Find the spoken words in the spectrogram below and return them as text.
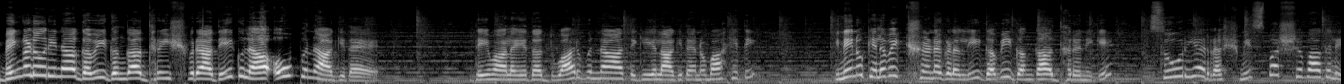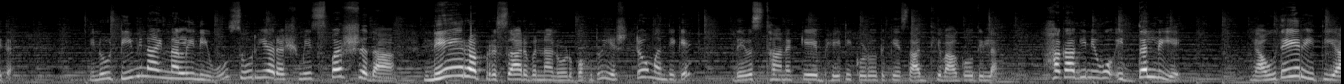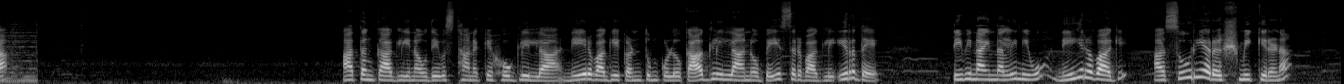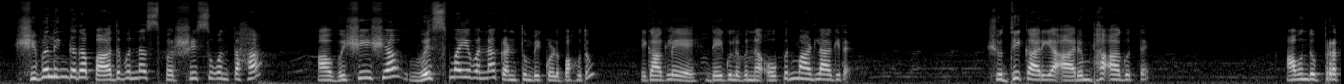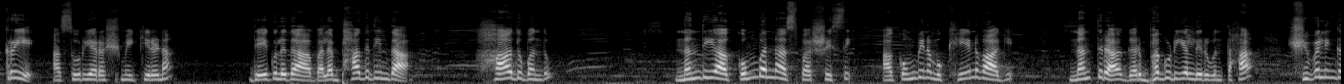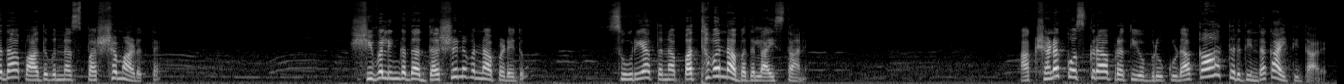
ಬೆಂಗಳೂರಿನ ಗವಿ ಗಂಗಾಧರೇಶ್ವರ ದೇಗುಲ ಓಪನ್ ಆಗಿದೆ. ದೇವಾಲಯದ ದ್ವಾರವನ್ನ ತೆಗೆಯಲಾಗಿದೆ ಅನ್ನೋ ಮಾಹಿತಿ. ಇನ್ನೇನು ಕೆಲವೇ ಕ್ಷಣಗಳಲ್ಲಿ ಗವಿ ಗಂಗಾಧರನಿಗೆ ಸೂರ್ಯ ರಶ್ಮಿ ಸ್ಪರ್ಶವಾಗಲಿದೆ. ಇನ್ನು ಟಿವಿ ನೈನ್ನಲ್ಲಿ ನೀವು ಸೂರ್ಯ ರಶ್ಮಿ ಸ್ಪರ್ಶದ ನೇರ ಪ್ರಸಾರವನ್ನ ನೋಡಬಹುದು. ಎಷ್ಟೋ ಮಂದಿಗೆ ದೇವಸ್ಥಾನಕ್ಕೆ ಭೇಟಿ ಕೊಡೋದಕ್ಕೆ ಸಾಧ್ಯವಾಗೋದಿಲ್ಲ. ಹಾಗಾಗಿ ನೀವು ಇದ್ದಲ್ಲಿಯೇ ಯಾವುದೇ ರೀತಿಯ ಆತಂಕ ಆಗಲಿ, ನಾವು ದೇವಸ್ಥಾನಕ್ಕೆ ಹೋಗಲಿಲ್ಲ, ನೇರವಾಗಿ ಕಣ್ತುಂಬ್ಕೊಳ್ಳೋಕ್ಕಾಗಲಿಲ್ಲ ಅನ್ನೋ ಬೇಸರವಾಗಲಿ ಇರದೆ ಟಿ ವಿ ನೈನ್ನಲ್ಲಿ ನೀವು ನೇರವಾಗಿ ಆ ಸೂರ್ಯ ರಶ್ಮಿ ಕಿರಣ, ಶಿವಲಿಂಗದ ಪಾದವನ್ನು ಸ್ಪರ್ಶಿಸುವಂತಹ ಆ ವಿಶೇಷ ವಿಸ್ಮಯವನ್ನು ಕಣ್ತುಂಬಿಕೊಳ್ಳಬಹುದು ಈಗಾಗಲೇ ದೇಗುಲವನ್ನು ಓಪನ್ ಮಾಡಲಾಗಿದೆ. ಶುದ್ಧಿ ಕಾರ್ಯ ಆರಂಭ ಆಗುತ್ತೆ. ಆ ಒಂದು ಪ್ರಕ್ರಿಯೆ, ಆ ಸೂರ್ಯರಶ್ಮಿ ಕಿರಣ ದೇಗುಲದ ಬಲಭಾಗದಿಂದ ಹಾದು ಬಂದು ನಂದಿಯ ಕೊಂಬನ್ನು ಸ್ಪರ್ಶಿಸಿ, ಆ ಕೊಂಬಿನ ಮುಖೇನವಾಗಿ ನಂತರ ಗರ್ಭಗುಡಿಯಲ್ಲಿರುವಂತಹ ಶಿವಲಿಂಗದ ಪಾದವನ್ನು ಸ್ಪರ್ಶ ಮಾಡುತ್ತೆ. ಶಿವಲಿಂಗದ ದರ್ಶನವನ್ನು ಪಡೆದು ಸೂರ್ಯ ತನ್ನ ಪಥವನ್ನು ಬದಲಾಯಿಸ್ತಾನೆ. ಆ ಕ್ಷಣಕ್ಕೋಸ್ಕರ ಪ್ರತಿಯೊಬ್ಬರೂ ಕೂಡ ಕಾತರದಿಂದ ಕಾಯ್ತಿದ್ದಾರೆ.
